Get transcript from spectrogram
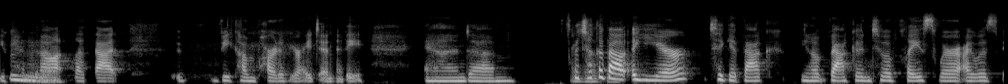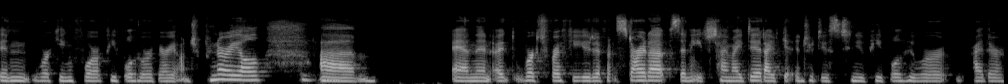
You mm-hmm. cannot mm-hmm. let that become part of your identity. And um, it took about a year to get back, you know, back into a place where I was in working for people who are very entrepreneurial. Mm-hmm. Um, and then I worked for a few different startups. And each time I did, I'd get introduced to new people who were either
